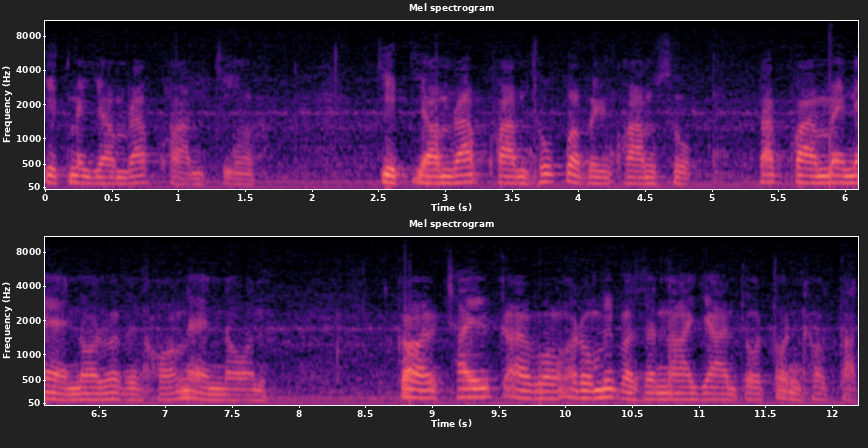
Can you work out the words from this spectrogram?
จิตไม่ยอมรับความจริง จิตยอมรับความทุกข์ว่าเป็นความสุข รับความไม่แน่นอนว่าเป็นของแน่นอน ก็ใช้อารมณ์อารมณ์วิปัสสนาญาณตัวต้นเข้าตัด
